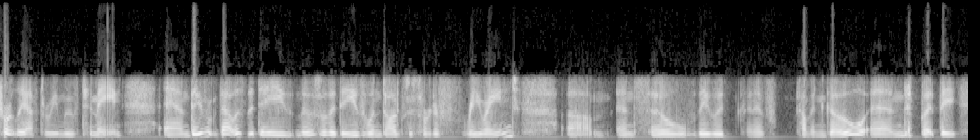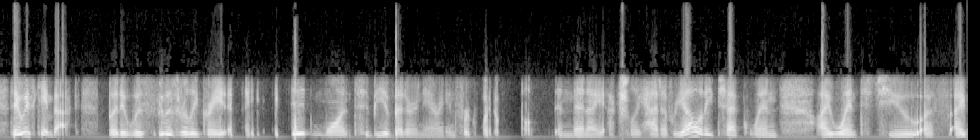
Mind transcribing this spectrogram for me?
shortly after we moved to Maine, and they that was the day. Those were the days when dogs were sort of free range, um, and so they would kind of come and go and but they they always came back. But it was it was really great. I, I did want to be a veterinarian for quite a while. And then I actually had a reality check when I went to a, I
